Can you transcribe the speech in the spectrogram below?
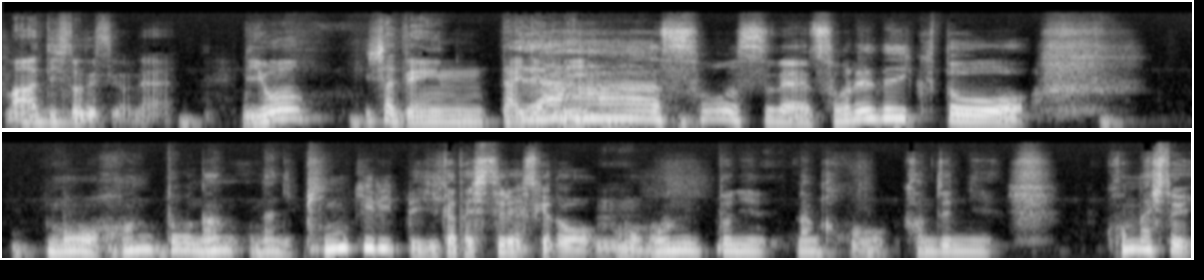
まあアーティストですよね。利用者全体い的に？やー、そうですね。それでいくと、もう本当、なん、何、ピンキリって言い方失礼ですけど、うん。もう本当になんかこう、完全に、こんな人い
